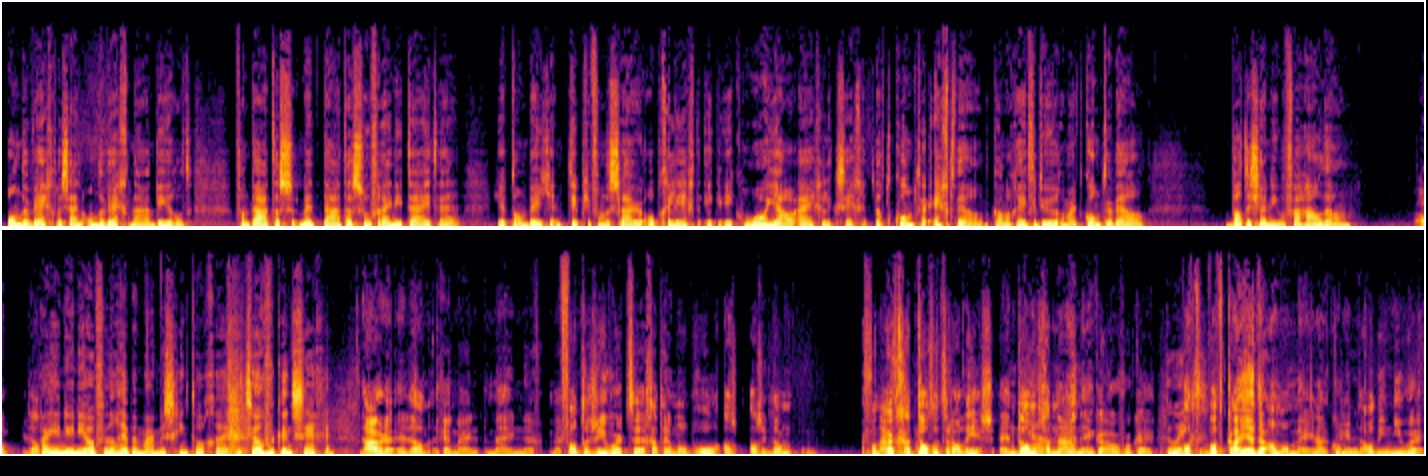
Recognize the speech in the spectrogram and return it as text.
onderweg. We zijn onderweg naar een wereld van data, met datasoevereiniteit. Hè? Je hebt al een beetje een tipje van de sluier opgelicht. Ik, ik hoor jou eigenlijk zeggen: dat komt er echt wel. Het kan nog even duren, maar het komt er wel. Wat is jouw nieuwe verhaal dan? Oh, dat... Waar je nu niet over wil hebben, maar misschien toch uh, iets over kunt zeggen. Nou, dan, kijk, mijn, mijn, uh, mijn fantasie wordt, uh, gaat helemaal op hol als, als ik dan vanuit gaat dat het er al is. En dan ja. gaat nadenken over, oké, okay, wat, wat kan je er allemaal mee? Nou, dan kom je met al die nieuwe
